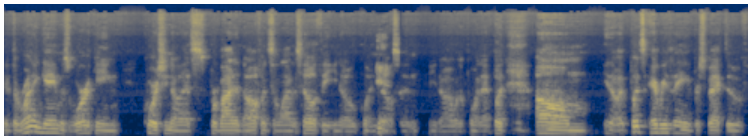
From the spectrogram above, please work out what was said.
If the running game is working, of course, you know, that's provided the offensive line is healthy, you know, Quenton yeah. Nelson, you know, I want to point that. But um, you know, it puts everything in perspective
